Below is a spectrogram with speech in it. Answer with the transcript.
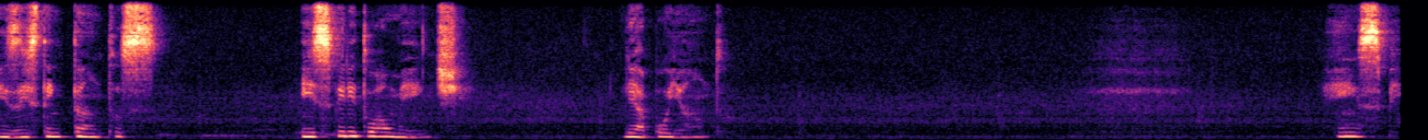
existem tantos espiritualmente lhe apoiando. Inspire.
